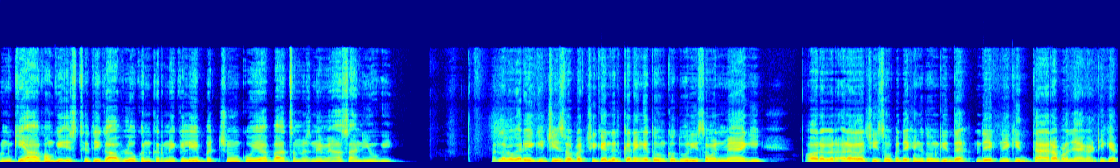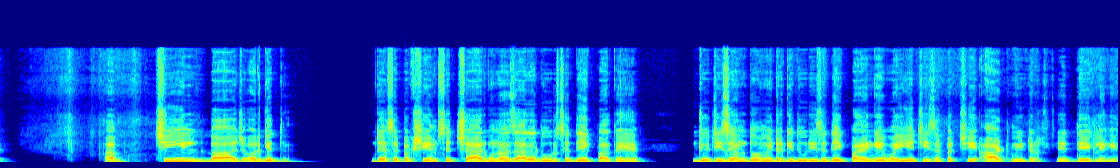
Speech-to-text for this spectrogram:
उनकी आँखों की स्थिति का अवलोकन करने के लिए बच्चों को यह बात समझने में आसानी होगी। मतलब अगर एक ही चीज़ पर पक्षी केंद्रित करेंगे तो उनको दूरी समझ में आएगी और अगर अलग अलग चीज़ों पर देखेंगे तो उनकी देखने की दायरा बढ़ जाएगा, ठीक है? अब चील, बाज और गिद्ध। जैसे पक्षी हमसे चार गुना ज़्यादा दूर से देख पाते हैं जो चीज़ें हम दो मीटर की दूरी से देख पाएँगे, वही ये चीज़ें पक्षी आठ मीटर से देख लेंगे।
